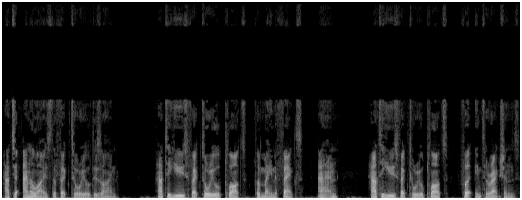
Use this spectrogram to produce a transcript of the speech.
How to analyze the factorial design How to use factorial plots for main effects and how to use factorial plots for interactions.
